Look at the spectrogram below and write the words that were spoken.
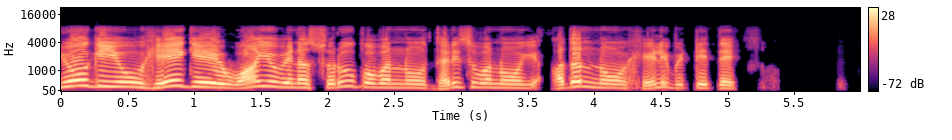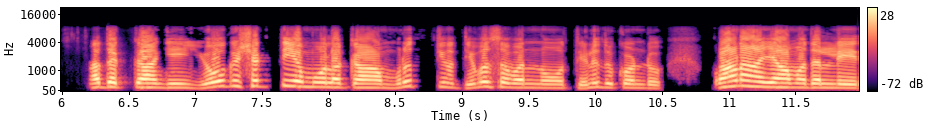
ಯೋಗಿಯು ಹೇಗೆ ವಾಯುವಿನ ಸ್ವರೂಪವನ್ನು ಧರಿಸುವನು ಅದನ್ನು ಹೇಳಿಬಿಟ್ಟಿದ್ದೆ. ಅದಕ್ಕಾಗಿ ಯೋಗ ಶಕ್ತಿಯ ಮೂಲಕ ಮೃತ್ಯು ದಿವಸವನ್ನು ತಿಳಿದುಕೊಂಡು ಪ್ರಾಣಾಯಾಮದಲ್ಲಿ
